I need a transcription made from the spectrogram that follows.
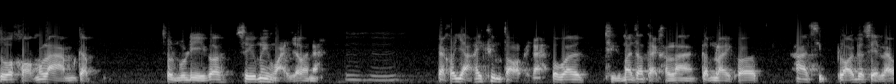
ตัวของรามกับชนบุรีก็ซื้อไม่ไหวแล้วนะอือฮึแต่เขาอยากให้ขึ้นต่อไปนะ เพราะว่าถือมาตั้งแต่ข้างล่างกำไรก็ห้าสิบร้อยเปอร์เซ็นแล้ว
